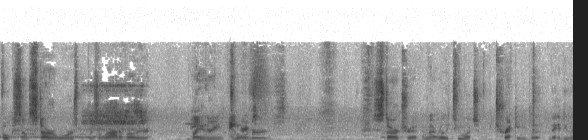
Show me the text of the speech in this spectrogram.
focused on Star Wars, but there's a lot of other brand Angry, Angry. Birds. Star Trek. I'm not really too much of Trekkie, but they do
